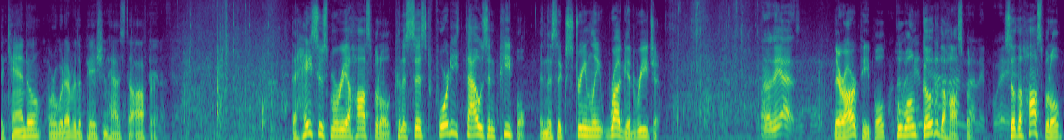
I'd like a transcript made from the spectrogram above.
the candle, or whatever the patient has to offer. The Jesus Maria Hospital can assist 40,000 people in this extremely rugged region. There are people who won't go to the hospital, so the hospital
